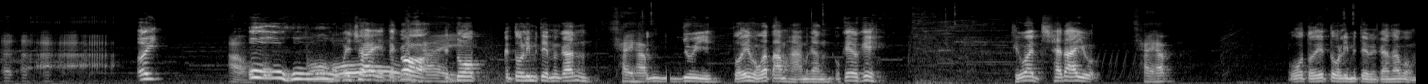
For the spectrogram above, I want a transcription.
เอ่อเอ่อเอ่อเอ้ยอ้าวโอ้โหโอ้โห ไม่ใช่ แต่ก็ไม่ใช่ เป็นตัว เป็นตัวลิมิเต็ดเหมือนกันใช่ครับ เป็นยุยตัวนี้ผมก็ตามหาเหมือนกัน โอเคโอเค ถือว่าใช้ได้อยู่ ใช่ครับ โอ้ตัวนี้ตัวลิมิเต็ดเหมือนกันนะครับผม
